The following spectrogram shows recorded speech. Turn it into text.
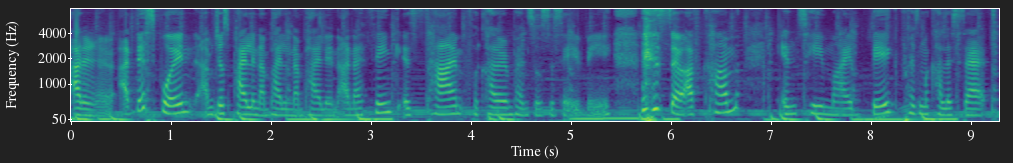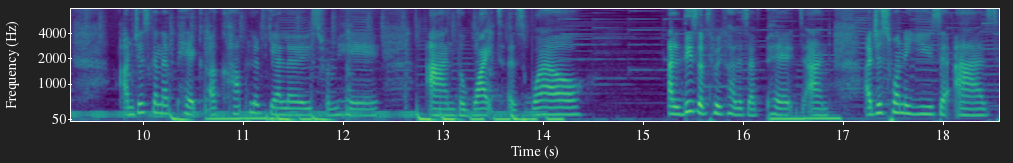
I don't know. At this point, I'm just piling and piling and piling, and I think it's time for coloring pencils to save me. so I've come into my big Prismacolor set. I'm just gonna pick a couple of yellows from here and the white as well and these are three colors I've picked and I just want to use it as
